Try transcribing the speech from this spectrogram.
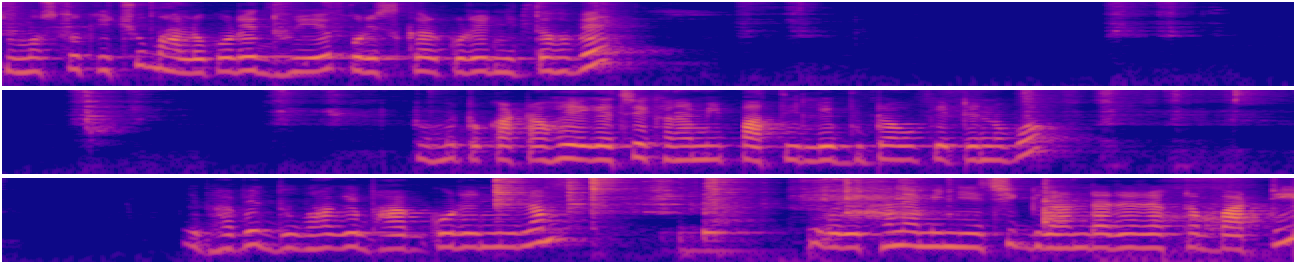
সমস্ত কিছু ভালো করে ধুয়ে পরিষ্কার করে নিতে হবে। টমেটো কাটা হয়ে গেছে, এখানে আমি পাতি লেবুটাও কেটে নেব। এভাবে দুভাগে ভাগ করে নিলাম। এবার এখানে আমি নিয়েছি গ্রাইন্ডারের একটা বাটি।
